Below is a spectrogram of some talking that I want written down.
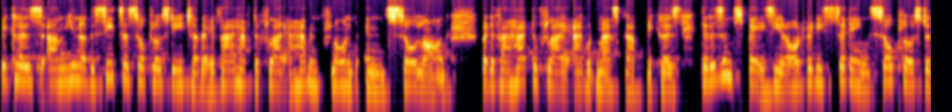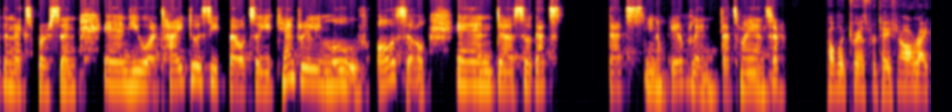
because um, you know the seats are so close to each other. If I have to fly, I haven't flown in so long, but if I had to fly, I would mask up because there isn't space. You're already sitting so close to the next person, and you are tied to a seat belt, so you can't really move. Also, and uh, so that's that's you know airplane. That's my answer. Public transportation. All right.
